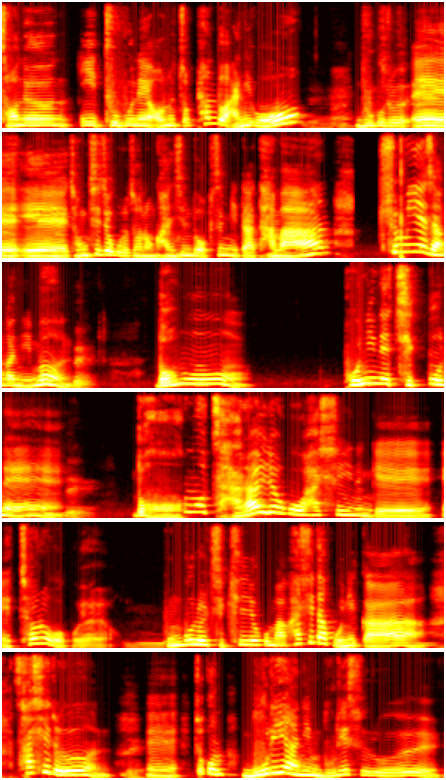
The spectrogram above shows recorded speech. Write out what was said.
저는 이 두 분의 어느 쪽 편도 아니고 네. 누구를 예, 예, 정치적으로 저는 관심도 없습니다. 다만 추미애 장관님은 네. 너무 본인의 직분에 네. 너무 잘하려고 하시는 게 애처로워 보여요. 음, 본분을 지키려고 막 하시다 보니까 사실은 네. 예, 조금 무리 아닌 무리수를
